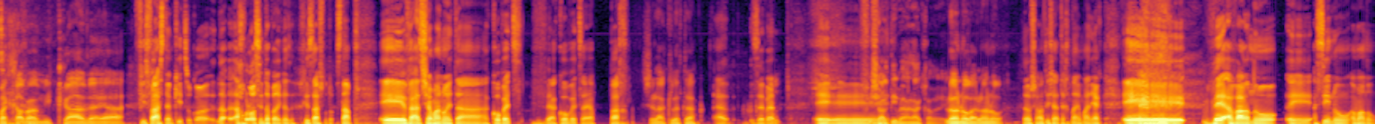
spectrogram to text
מה- שיחה מעמיקה, והיה... פספסתם, קיצור, כל- לא, אנחנו לא עושים את הפרק הזה, חיזשנו אותו, סתם. אה, ואז שמענו את הקובץ, והקובץ היה פח, של ההקלטה. זבל. אה, פישלתי בענק, חברים. לא נורא, לא נורא. זהו, שמעתי שהיה טכנאי מניאק. ועברנו, עשינו, אמרנו,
